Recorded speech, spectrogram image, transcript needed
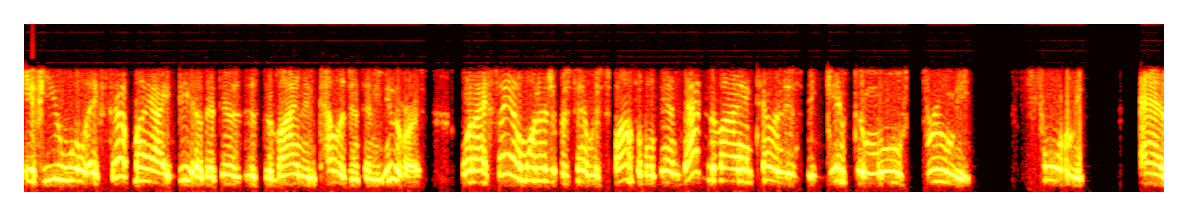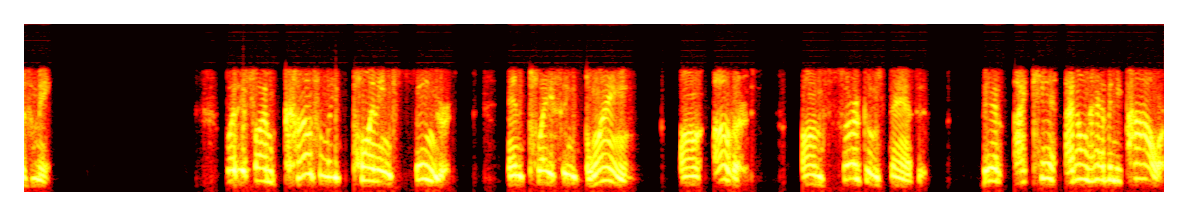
if you will accept my idea that there's this divine intelligence in the universe, when I say I'm 100% responsible, then that divine intelligence begins to move through me, for me, as me. But if I'm constantly pointing fingers and placing blame on others, on circumstances, then I can't, I don't have any power.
